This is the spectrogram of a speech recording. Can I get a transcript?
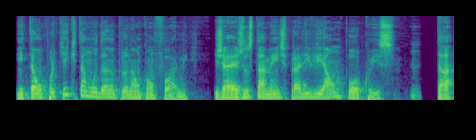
Então, por que que está mudando para o não conforme? Já é justamente para aliviar um pouco isso, Hum. tá?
